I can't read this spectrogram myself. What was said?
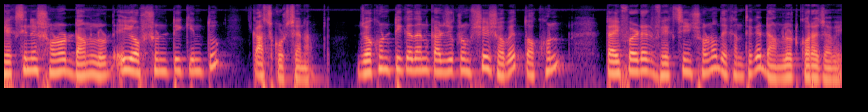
ভ্যাকসিনের সনদ ডাউনলোড এই অপশনটি কিন্তু কাজ করছে না। যখন টিকাদান কার্যক্রম শেষ হবে, তখন টাইফয়েডের ভ্যাকসিন সনদ এখান থেকে ডাউনলোড করা যাবে।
